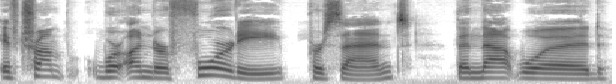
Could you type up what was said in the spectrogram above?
if Trump were under 40%, then that would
